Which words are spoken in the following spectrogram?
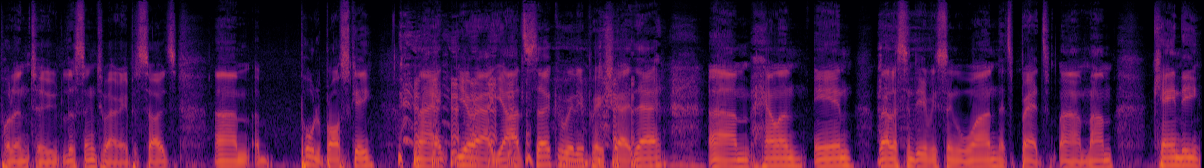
put into listening to our episodes. Um, Paul Dabrowski, mate, you're our yardstick. Really appreciate that. Um, Helen, Ian, they listen to every single one. That's Brad's uh, mum. Candy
